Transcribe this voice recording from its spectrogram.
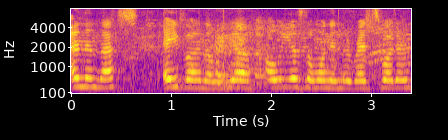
and then that's Ava and Aaliyah. Aaliyah's the one in the red sweater.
